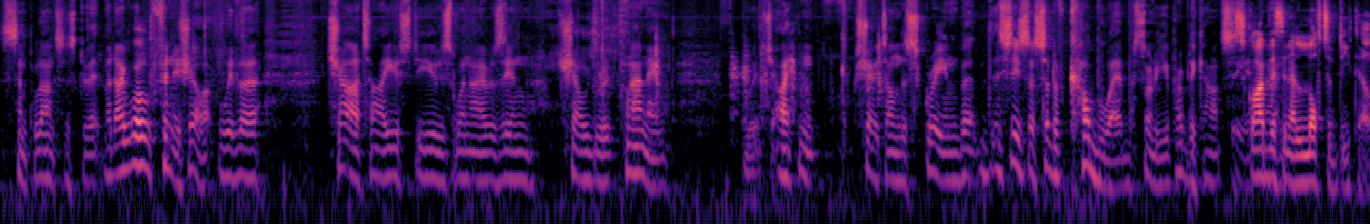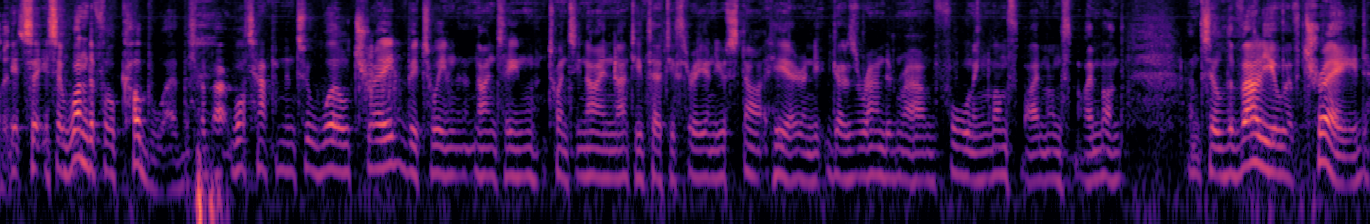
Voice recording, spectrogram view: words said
simple answers to it, but I will finish up with a chart I used to use when I was in shell group planning, which I haven't showed on the screen, but this is a sort of cobweb. Sorry, you probably can't see Describe it. this in a lot of detail. Vince. It's a, it's a wonderful cobweb about what happened into world trade between 1929 and 1933, and you start here and it goes round and round, falling month by month by month, until the value of trade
